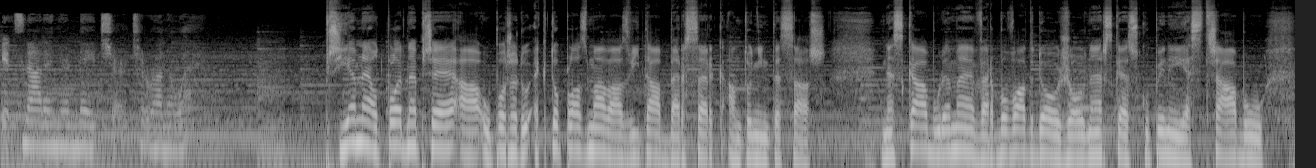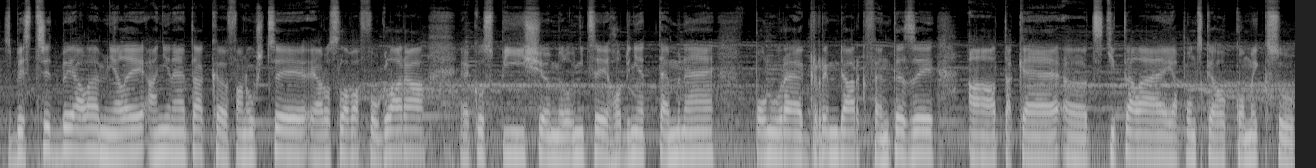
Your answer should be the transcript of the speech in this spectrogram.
it's not in your nature to run away. Příjemné odpoledne přeje a u pořadu Ektoplazma vás vítá Berserk Antonín Tesař. Dneska budeme verbovat do žoldnerské skupiny jestřábů. Zbystřit by ale měli ani ne tak fanoušci Jaroslava Foglara, jako spíš milovníci hodně temné, ponuré grimdark fantasy a také eh, ctitelé japonského komiksu.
